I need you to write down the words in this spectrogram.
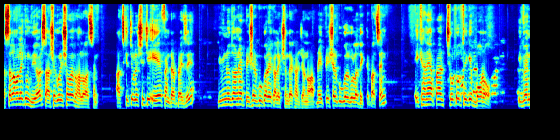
আসসালামু আলাইকুম ভিউয়ার্স, আশা করি সবাই ভালো আছেন। আজকে চলে এসেছি এএফ এন্টারপ্রাইজে বিভিন্ন ধরনের প্রেশার কুকারের কালেকশন দেখার জন্য। আপনি এই প্রেশার কুকারগুলো দেখতে পাচ্ছেন। এখানে আপনার ছোট থেকে বড় ইভেন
